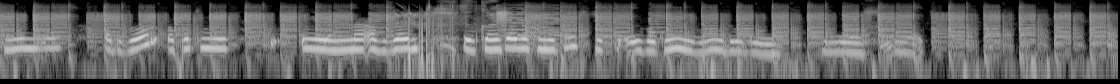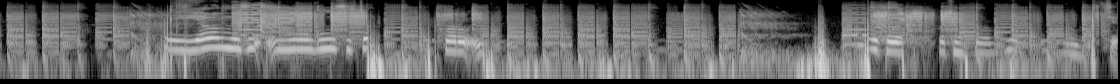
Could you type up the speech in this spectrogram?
сниму обзор, а потом э, на обзоре э, в комментариях напишите, какую игру другую мне снять. Я вам могу, могу сейчас пару вы очень видите.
